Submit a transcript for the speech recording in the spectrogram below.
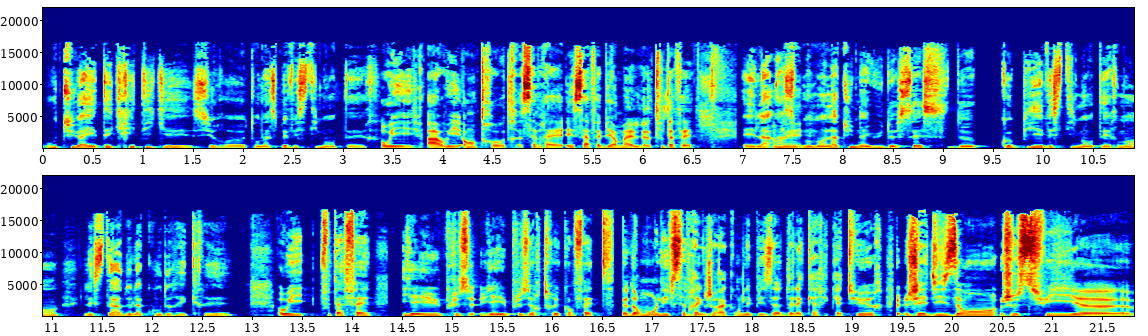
où tu as été critiquée sur euh, ton aspect vestimentaire. Oui, ah oui, entre autres, c'est vrai, et ça fait bien mal, tout à fait. Et là, à ce moment-là, tu n'as eu de cesse de copier vestimentairement les stars de la cour de récré? Oui, tout à fait. Il y a eu, plus, il y a eu plusieurs trucs en fait. Dans mon livre, c'est vrai que je raconte l'épisode de la caricature. J'ai 10 ans, je suis euh,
